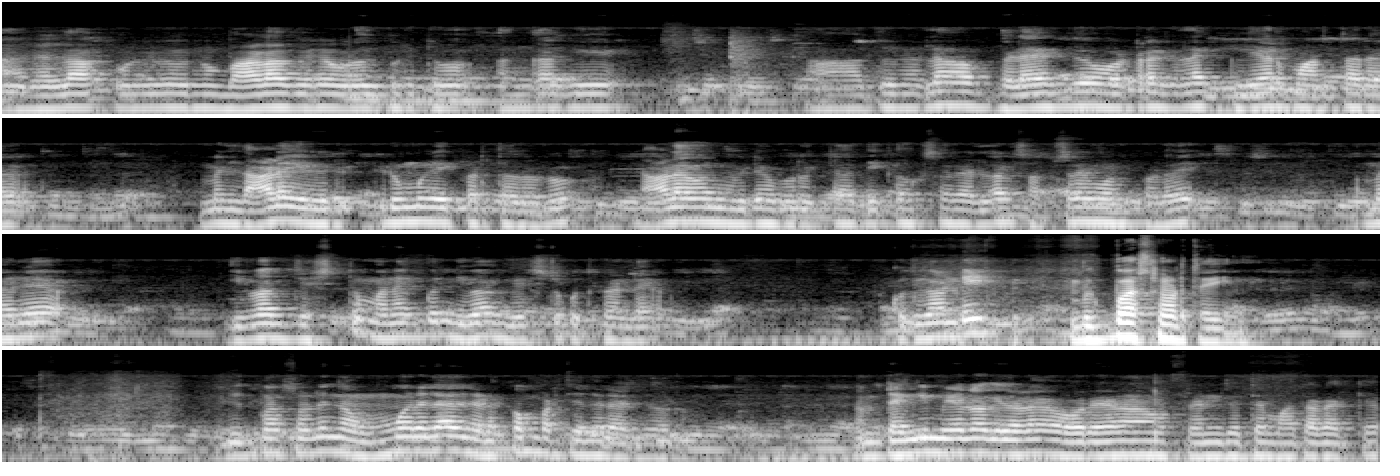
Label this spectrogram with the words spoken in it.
ಅಲ್ಲೆಲ್ಲ ಫುಲ್ಲು ಭಾಳ ಬೇರೆ ಉಳಿದ್ಬಿಡ್ತು. ಹಂಗಾಗಿ ಅದನ್ನೆಲ್ಲ ಬೆಳಗ್ಗೆ ಒಟ್ರಾಗೆಲ್ಲ ಕ್ಲಿಯರ್ ಮಾಡ್ತಾರೆ. ಆಮೇಲೆ ನಾಳೆ ಇಡ್- ಇಡುಮುಡಿ ಕಟ್ತಾರೆ ಅವರು. ನಾಳೆ ಒಂದು ವಿಡಿಯೋ ಬರುತ್ತೆ. ಅದಕ್ಕೋಸ್ಕರ ಎಲ್ಲ ಸಬ್ಸ್ಕ್ರೈಬ್ ಮಾಡ್ಕೊಳ್ಳಿ. ಆಮೇಲೆ ಇವಾಗ ಜಸ್ಟ್ ಮನೆಗೆ ಬಂದು ಇವಾಗ ಜಸ್ಟ್ ಕುತ್ಕೊಂಡೆ. ಕುತ್ಕೊಂಡು ಬಿಗ್ ಬಾಸ್ ನೋಡ್ತಾ ಇದ್ದೀನಿ ಬಿಗ್ ಬಾಸ್ ನೋಡಿ ನಮ್ಮ ಉಮ್ಮರೆಲ್ಲ ಅಲ್ಲಿ ನಡ್ಕೊಂಬರ್ತಿದ್ದಾರೆ ಅಲ್ಲಿ ಅವರು. ನಮ್ಮ ತಂಗಿ ಮೇಲೋಗಿದ್ದಾಳೆ ಅವ್ರೇನೋ ಫ್ರೆಂಡ್ ಜೊತೆ ಮಾತಾಡೋಕ್ಕೆ.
